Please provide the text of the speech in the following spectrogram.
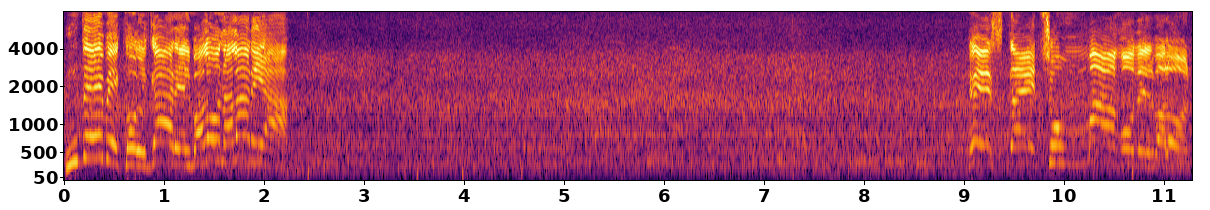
Debe colgar el balón al área. Está hecho un mago del balón.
